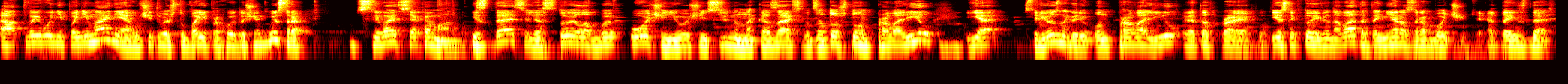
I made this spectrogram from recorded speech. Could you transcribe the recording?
От твоего непонимания, учитывая, что бои проходят очень быстро, сливает вся команда. Издателя стоило бы очень и очень сильно наказать вот за то, что он провалил. Я серьезно говорю, он провалил этот проект. Вот если кто и виноват, это не разработчики, это издатель.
